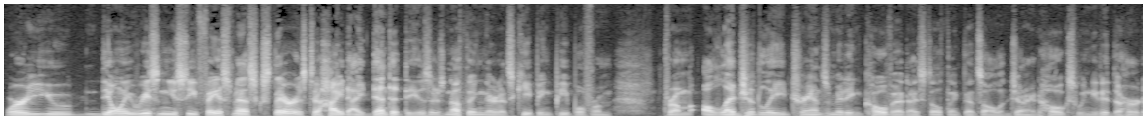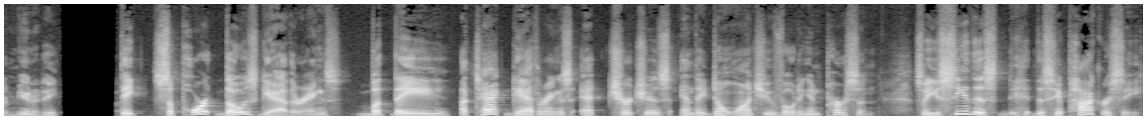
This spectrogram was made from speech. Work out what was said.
where you the only reason you see face masks there is to hide identities. There's nothing there that's keeping people from from allegedly transmitting COVID. I still think that's all a giant hoax. We needed the herd immunity. They support those gatherings, but they attack gatherings at churches and they don't want you voting in person. So you see this this hypocrisy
